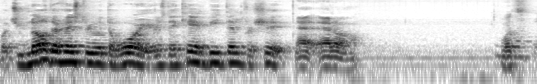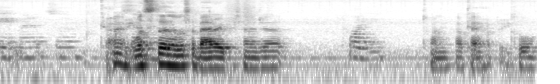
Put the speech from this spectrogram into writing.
But you know their history with the Warriors. They can't beat them for shit. at, at all. What's- Like eight minutes of Copy. What's the what's the battery percentage at? twenty. Twenty. Okay, cool.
